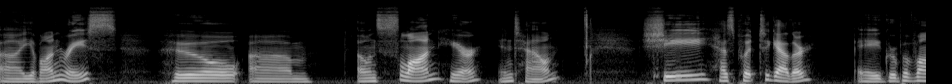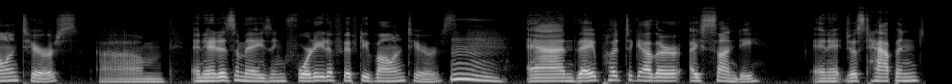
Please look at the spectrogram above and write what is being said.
uh, Yvonne Reese, who um, owns a salon here in town, she has put together a group of volunteers, um, and it is amazing 40 to 50 volunteers. Mm. And they put together a Sunday, and it just happened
